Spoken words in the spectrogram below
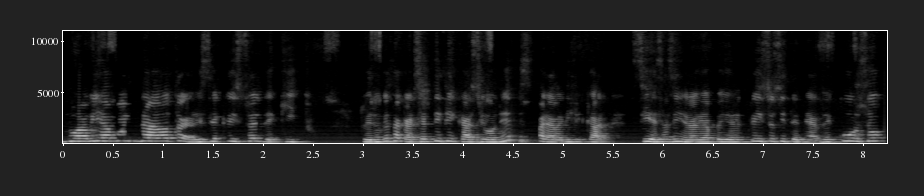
no había mandado traer ese Cristo desde Quito. Tuvieron que sacar certificaciones para verificar si esa señora había pedido el Cristo, si tenía recurso.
